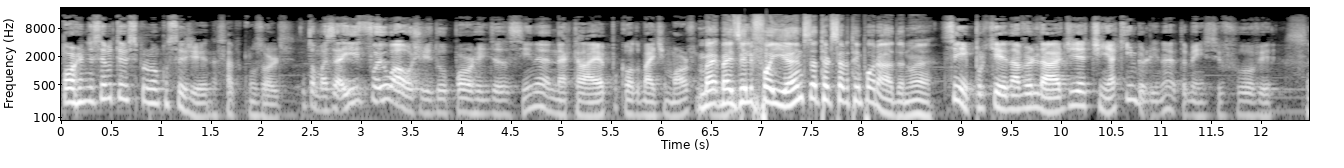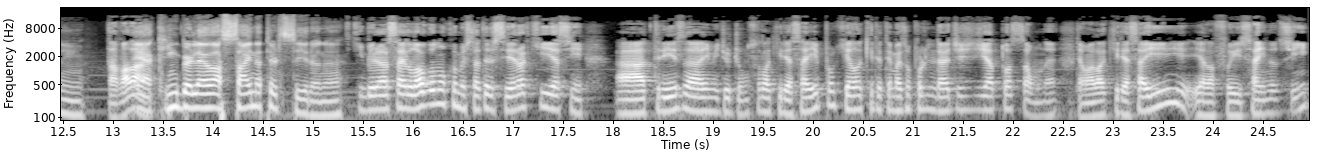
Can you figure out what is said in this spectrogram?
Power Rangers sempre teve esse problema com CG, né? Sabe, com os Zords. Então, mas aí foi o auge do Power Rangers assim, né? Naquela época, o do Mighty Morphin. Mas, mas ele foi antes da terceira temporada, não é? Sim, porque na verdade tinha a Kimberly, né? Também, se for ver. Sim. Tava lá. É, a Kimberly ela sai na terceira, né? Kimberly ela sai logo no começo da terceira, que assim, a atriz, a Jo Johnson, ela queria sair porque ela queria ter mais oportunidade de atuação, né? Então ela queria sair, e ela foi saindo assim,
